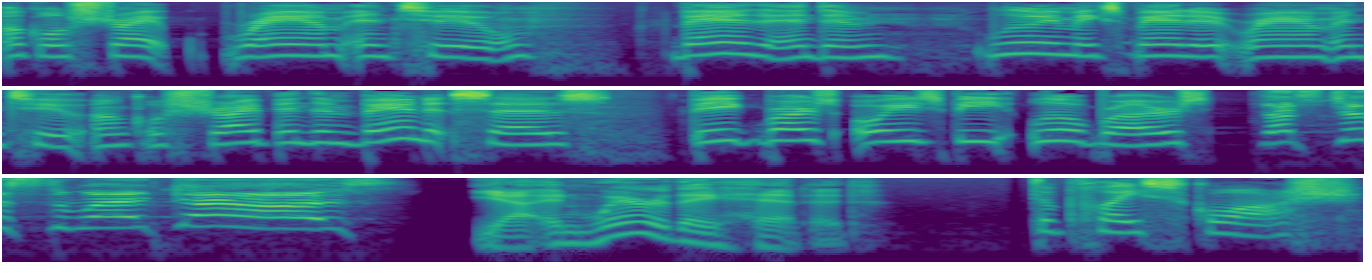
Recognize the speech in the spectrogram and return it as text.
Uncle Stripe ram into Bandit, and then Bluey makes Bandit ram into Uncle Stripe. And then Bandit says, Big brothers always beat little brothers That's just the way it goes. Yeah, and where are they headed? to play squash.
